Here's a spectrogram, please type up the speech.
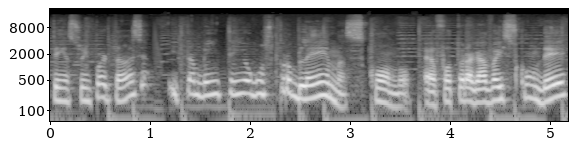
tem a sua importância e também tem alguns problemas, como é, o fator H vai esconder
